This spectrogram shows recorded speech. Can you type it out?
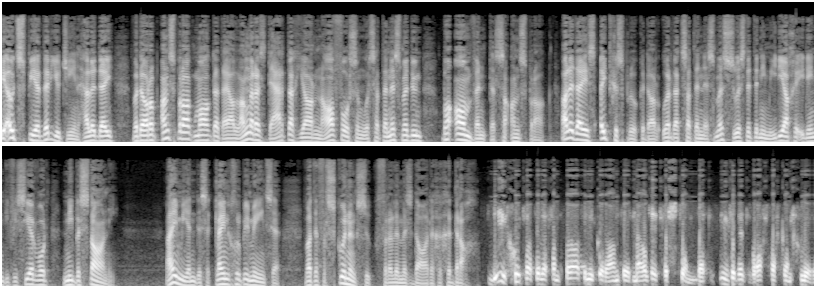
Die oudspeurder Eugene Halliday wat daarop aanspraak maak dat hy al langer as 30 jaar navorsing oor satanisme doen, beamoen Winters se aanspraak. Halliday is uitgesproke daaroor dat satanisme, soos dit in die media geïdentifiseer word, nie bestaan nie. Hy meen dis 'n klein groepie mense wat 'n verskoning soek vir hulle misdadige gedrag. Die goed wat hulle van praat in die Koran het my altyd verstom dat mense dit wragtig kan glo.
